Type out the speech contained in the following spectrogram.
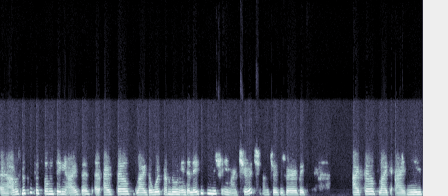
Uh, I was looking for something. I said I felt like the work I'm doing in the ladies ministry in my church. Our church is very big. I felt like I need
